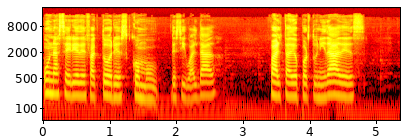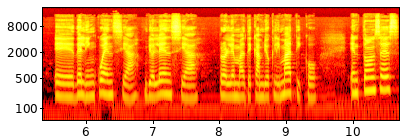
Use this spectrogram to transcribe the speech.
una serie de factores como desigualdad, falta de oportunidades, eh, delincuencia, violencia, problemas de cambio climático. Entonces,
